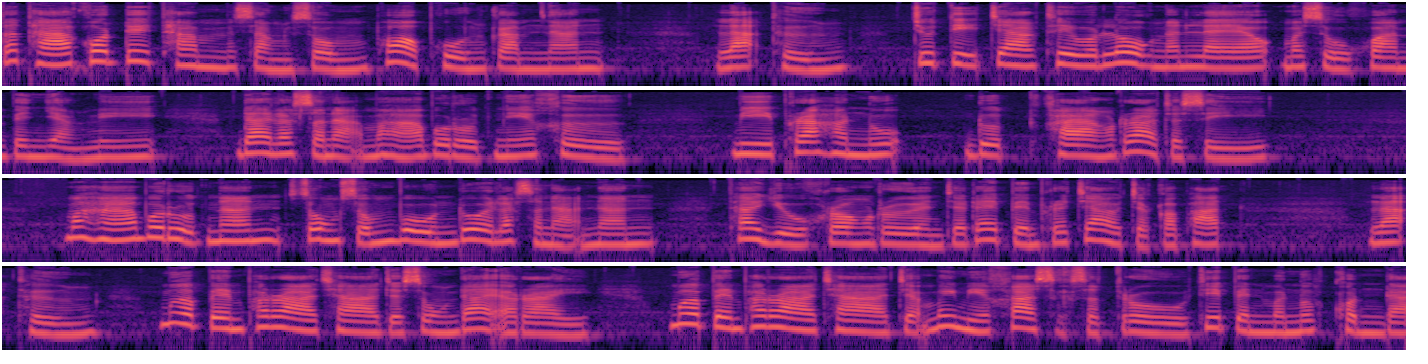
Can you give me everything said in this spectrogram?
ตถาคตได้ทำสั่งสมพ่อพูนกรรมนั้น ละถึงจุติจากเทวโลกนั้นแล้วมาสู่ความเป็นอย่างนี้ ได้ลักษณะมหาบุรุษนี้คือ มีพระหนุดุดคางราชสี มหาบุรุษนั้นทรงสมบูรณ์ด้วยลักษณะนั้น ถ้าอยู่ครองเรือนจะได้เป็นพระเจ้าจักรพรรดิและถึงเมื่อเป็นพระราชาจะทรงได้อะไร เมื่อเป็นพระราชาจะไม่มีข้าศึกศัตรูที่เป็นมนุษย์คนใด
